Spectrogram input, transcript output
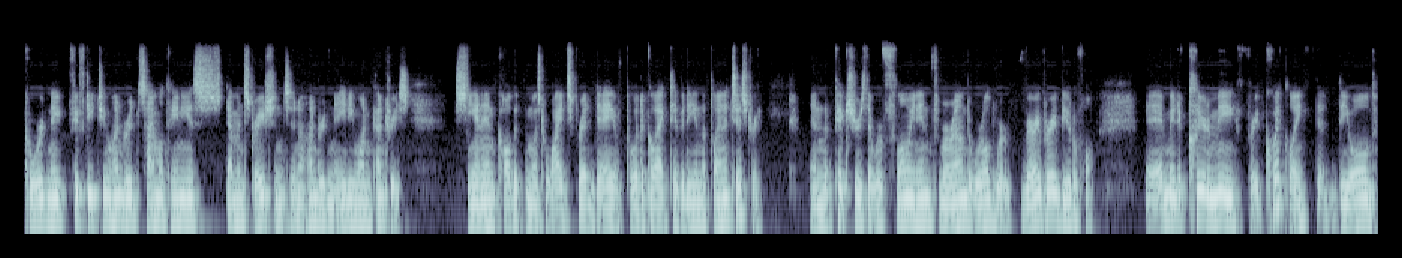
coordinate 5,200 simultaneous demonstrations in 181 countries. CNN called it the most widespread day of political activity in the planet's history. And the pictures that were flowing in from around the world were very, very beautiful. It made it clear to me very quickly that the old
